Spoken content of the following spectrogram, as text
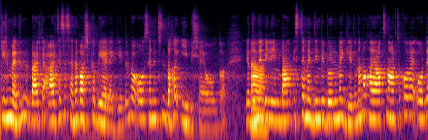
girmedin belki ertesi sene başka bir yere girdin ve o senin için daha iyi bir şey oldu. Ya da ne Evet. bileyim ben istemediğim bir bölüme girdin ama hayatın artık o ve orada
